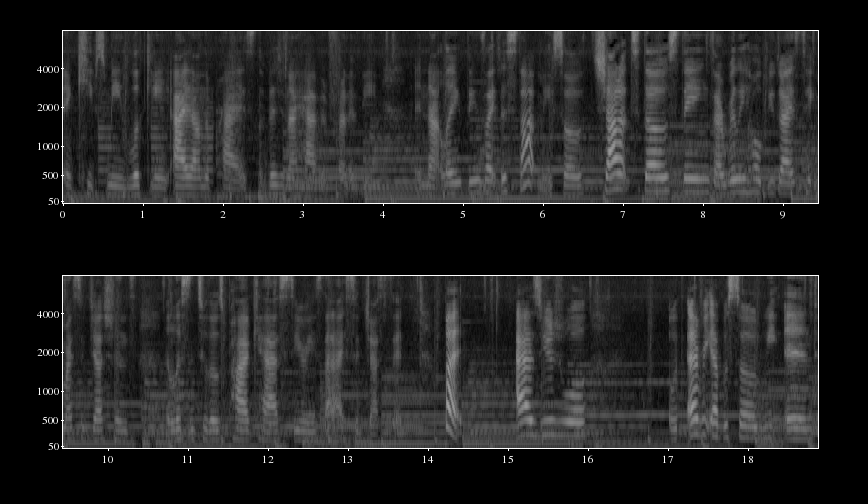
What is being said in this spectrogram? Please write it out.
and keeps me looking eye on the prize, the vision I have in front of me, and not letting things like this stop me. So, shout out to those things. I really hope you guys take my suggestions and listen to those podcast series that I suggested. But, as usual, with every episode, we end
